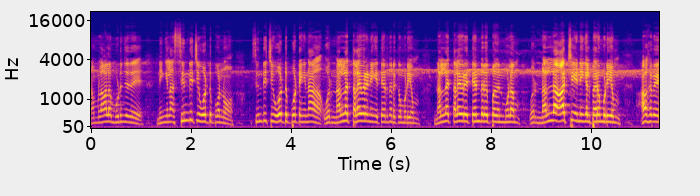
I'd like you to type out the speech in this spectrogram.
நம்மளால் முடிஞ்சது நீங்களாம் சிந்திச்சு ஓட்டு போடணும். சிந்திச்சு ஓட்டு போட்டிங்கன்னா ஒரு நல்ல தலைவரை நீங்கள் தேர்ந்தெடுக்க முடியும். நல்ல தலைவரை தேர்ந்தெடுப்பதன் மூலம் ஒரு நல்ல ஆட்சியை நீங்கள் பெற முடியும். ஆகவே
